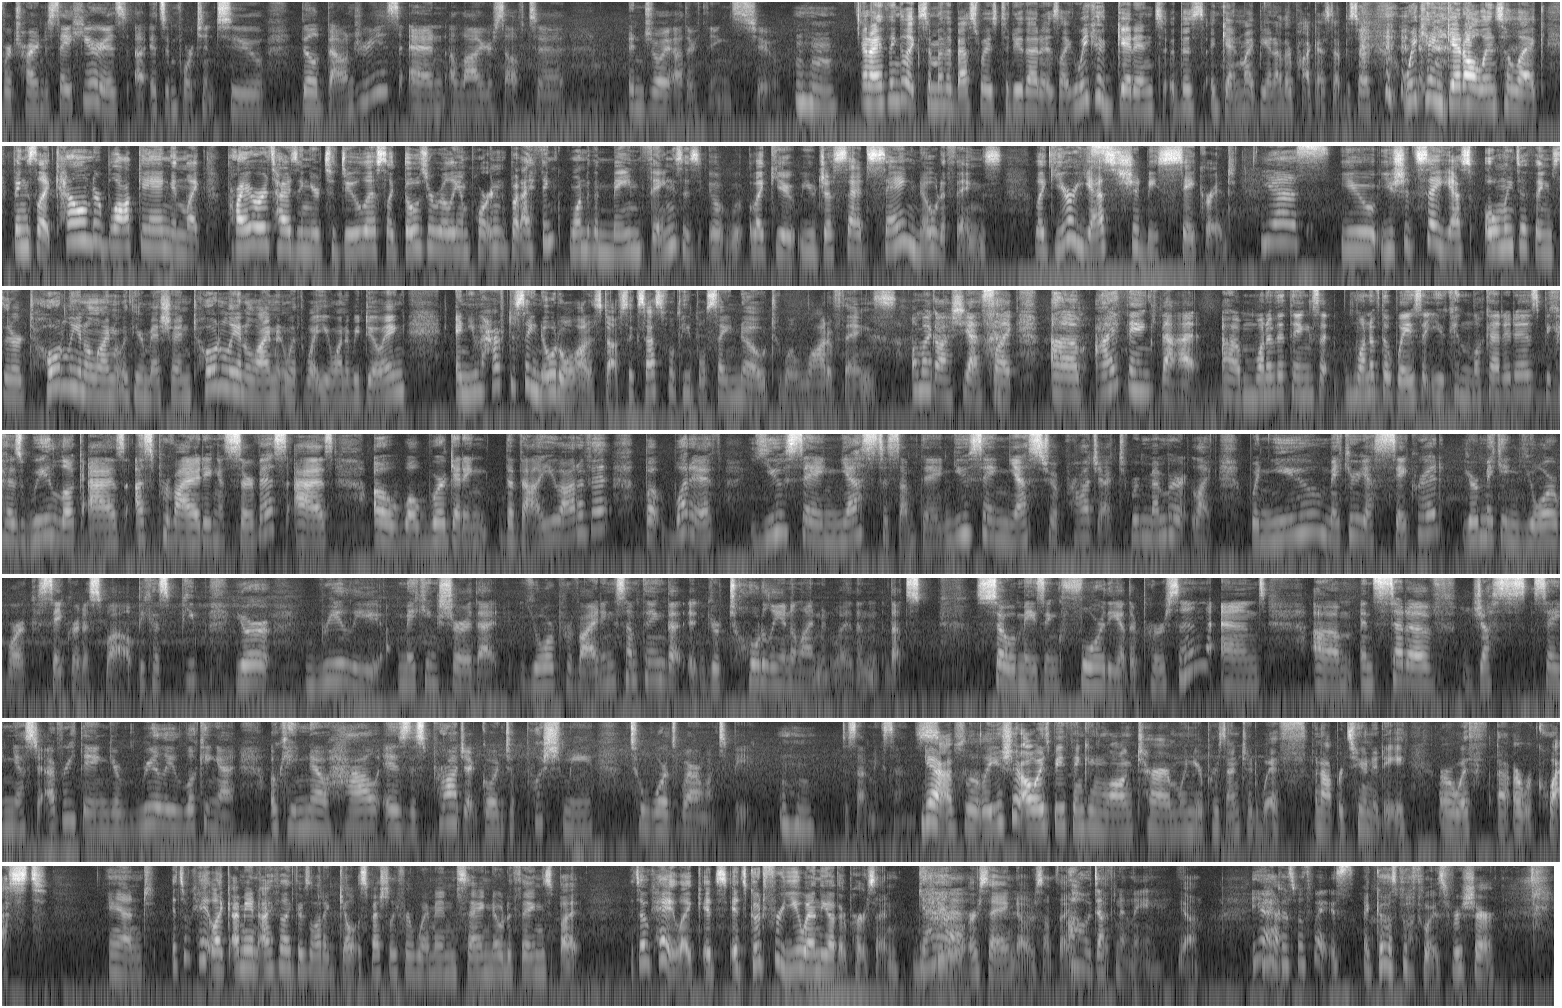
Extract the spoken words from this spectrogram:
we're trying to say here is uh, it's important to build boundaries and allow yourself to enjoy other things too. Mm-hmm. And I think like some of the best ways to do that is like we could get into this again might be another podcast episode. we can get all into like things like calendar blocking and like prioritizing your to-do list. Like those are really important, but I think one of the main things is uh, like you you just said saying no to things. Like your yes should be sacred. Yes. You you should say yes only to things that are totally in alignment with your mission, totally in alignment with what you want to be doing, and you have to say no to a lot of stuff. Successful people say no to a lot of things. Oh my gosh, yes. Like, um, I think that um, one of the things that one of the ways that you can look at it is because we look as us providing a service as, oh, well, we're getting the value out of it. But what if you saying yes to something, you saying yes to a project? Remember, like, when you make your yes sacred, you're making your work sacred as well because people, you're really making sure that you're providing something that you're totally in alignment with, and that's so amazing for the other person. And um, instead of just saying yes to everything, you're really looking at, okay, no, how is this project going to push me towards where I want to be? Mm-hmm. Does that make sense? Yeah, absolutely. You should always be thinking long term when you're presented with an opportunity or with a, a request and it's okay like i mean i feel like there's a lot of guilt especially for women saying no to things but it's okay like it's it's good for you and the other person Yeah. if you are saying no to something Oh, But, definitely. yeah Yeah, Yeah. it goes both ways. it goes both ways for sure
